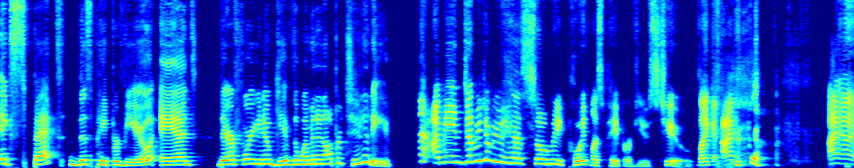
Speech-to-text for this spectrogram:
expect this pay per view and therefore, you know, give the women an opportunity. I mean, WWE has so many pointless pay per views too. Like I, I, I,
